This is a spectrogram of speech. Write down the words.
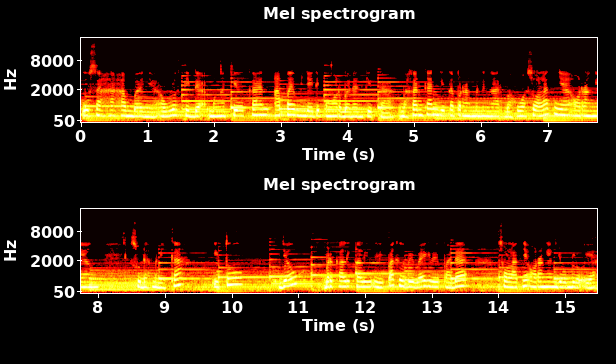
usaha hambanya. Allah tidak mengecilkan apa yang menjadi pengorbanan kita. Bahkan kan kita pernah mendengar bahwa sholatnya orang yang sudah menikah itu jauh berkali-kali lipat lebih baik daripada sholatnya orang yang jomblo ya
